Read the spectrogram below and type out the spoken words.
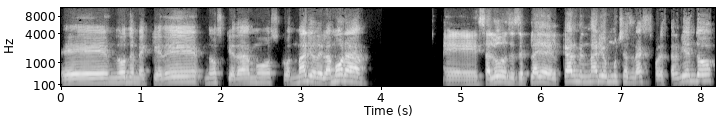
Eh, ¿Dónde me quedé? Nos quedamos con Mario de la Mora. Eh, saludos desde Playa del Carmen. Mario, muchas gracias por estar viendo.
